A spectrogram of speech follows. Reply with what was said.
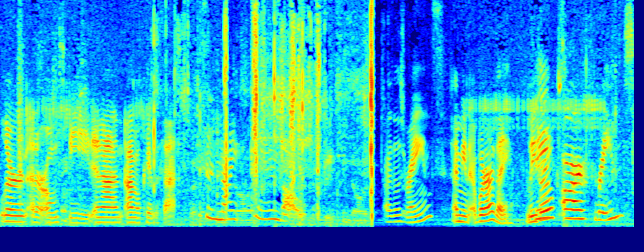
learn at our own speed, and I'm I'm okay with that. This is nineteen dollars. Are those reins? I mean, what are they? Lead They ropes? are reins,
